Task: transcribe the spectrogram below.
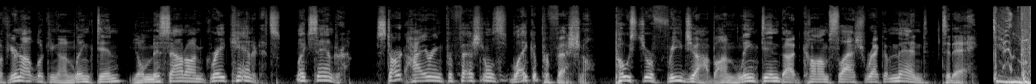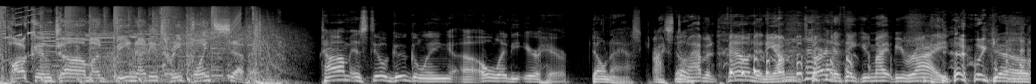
if you're not looking on LinkedIn, you'll miss out on great candidates like Sandra. Start hiring professionals like a professional. Post your free job on LinkedIn.com slash recommend today. Hawk and Tom on B93.7. Tom is still Googling uh, old lady ear hair. Don't ask. I still Don't. haven't found any. I'm starting to think you might be right. There we go.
